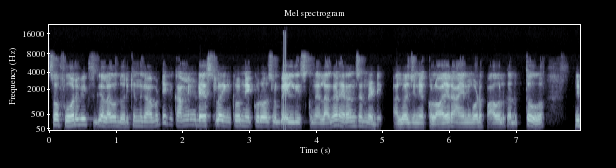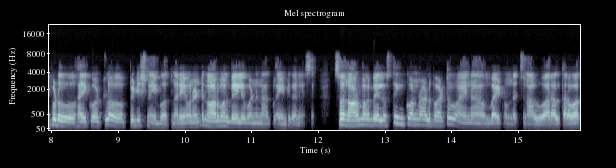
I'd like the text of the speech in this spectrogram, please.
సో ఫోర్ వీక్స్ ఎలాగో దొరికింది కాబట్టి ఇక కమింగ్ డేస్‌లో ఇంకొన్ని ఎక్కువ రోజులు బెయిల్ తీసుకునేలాగా నిరంజన్ రెడ్డి, అల్వజన్ యొక్క లాయర్ ఆయన కూడా పావులు కదుపుతూ ఇప్పుడు హైకోర్టులో పిటిషన్ అయిపోతున్నారు ఏమనంటే నార్మల్ బెయిల్ ఇవ్వండి నా క్లయింట్ అనేసి. సో నార్మల్ బెయిల్ వస్తే ఇంకొన్నాళ్ళ పాటు ఆయన బయట ఉండొచ్చు. నాలుగు వారాల తర్వాత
